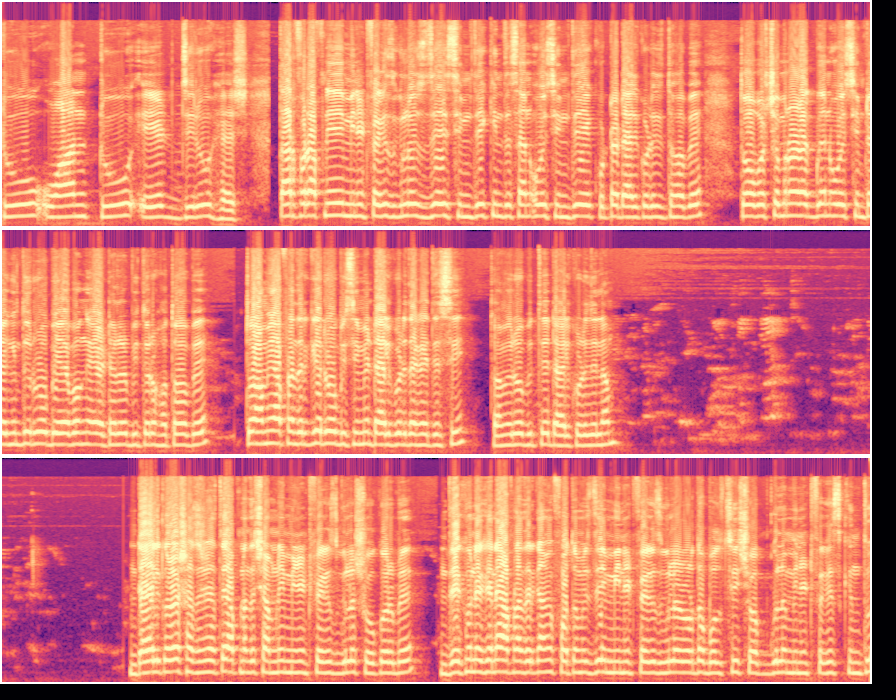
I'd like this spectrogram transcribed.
two one two eight zero hash তারপর আপনি এই মিনিট প্যাকেজগুলো যে সিম দিয়ে কিনতে চান, ওই সিম দিয়ে কোডটা ডায়াল করে দিতে হবে। তো অবশ্যই মনে রাখবেন, ওই সিমটা কিন্তু রবি এবং এয়ারটেলের ভিতরে হতে হবে। তো আমি আপনাদেরকে রবি সিমে ডায়াল করে দেখাইতেছি। তো আমি রবিতে ডায়াল করে দিলাম। ডায়াল করার সাথে সাথে আপনাদের সামনে মিনিট প্যাকেজগুলো শো করবে। দেখুন এখানে আপনাদেরকে আমি প্রথমে যে মিনিট প্যাকেজগুলোর কথা বলছি, সবগুলো মিনিট প্যাকেজ কিন্তু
